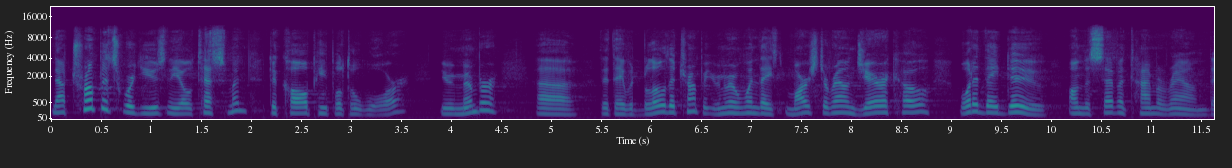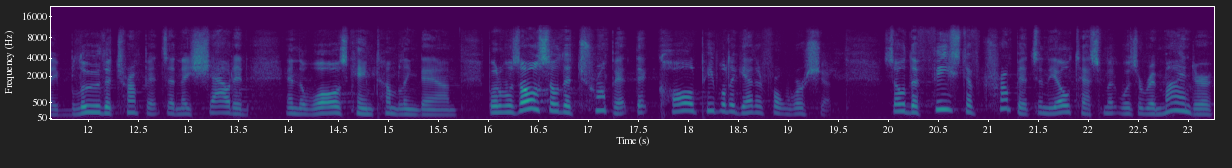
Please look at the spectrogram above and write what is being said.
Now, trumpets were used in the Old Testament to call people to war. You remember uh, that they would blow the trumpet. You remember when they marched around Jericho? What did they do on the seventh time around? They blew the trumpets and they shouted, and the walls came tumbling down. But it was also the trumpet that called people together for worship. So the Feast of Trumpets in the Old Testament was a reminder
